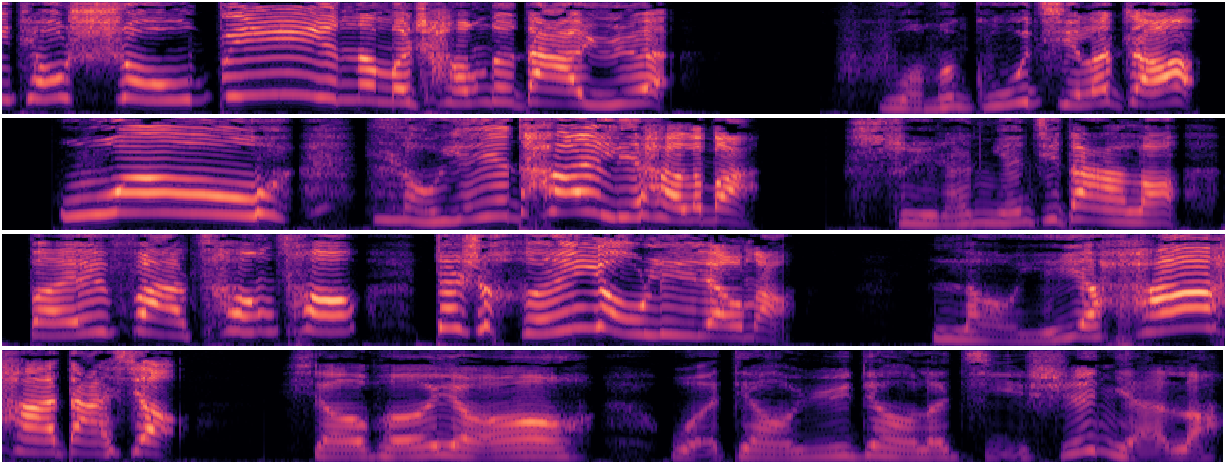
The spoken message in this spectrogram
一条手臂那么长的大鱼，我们鼓起了掌。哇哦，老爷爷太厉害了吧！虽然年纪大了，白发苍苍，但是很有力量呢。老爷爷哈哈大笑。小朋友，我钓鱼钓了几十年了，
